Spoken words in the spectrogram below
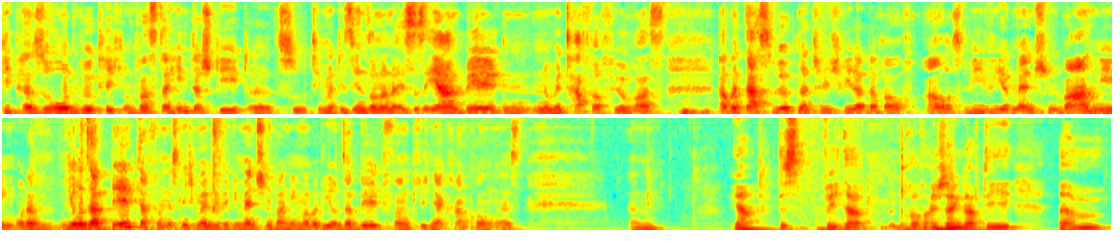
die Person wirklich und was dahinter steht äh, zu thematisieren, sondern da ist es eher ein Bild, eine Metapher für was. Mhm. Aber das wirkt natürlich wieder darauf aus, wie wir Menschen wahrnehmen oder wie unser Bild davon ist. Nicht mal, wie wir die Menschen wahrnehmen, aber wie unser Bild von psychischen Erkrankungen ist. Ähm ja, das, wenn ich da drauf einsteigen darf, die, ähm,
